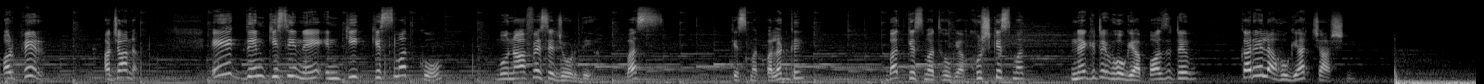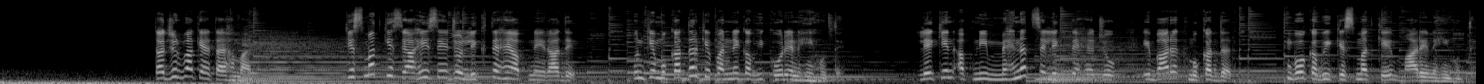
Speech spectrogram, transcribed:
और फिर अचानक, एक दिन किसी ने इनकी किस्मत को मुनाफे से जोड़ दिया। बस, किस्मत पलट गई। बदकिस्मत हो गया, खुशकिस्मत। नेगेटिव हो गया पॉजिटिव करेला हो गया, चाशनी। तजुर्बा कहता है हमारे, किस्मत की स्याही से जो लिखते हैं अपने इरादे, उनके मुकद्दर के पन्ने कभी कोरे नहीं होते। लेकिन अपनी मेहनत से लिखते हैं जो इबारत मुकद्दर, वो कभी किस्मत के मारे नहीं होते।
